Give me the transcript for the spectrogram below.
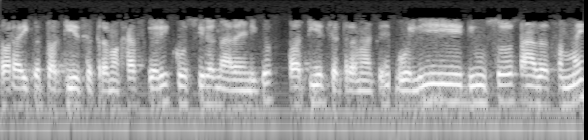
तराईको तटीय क्षेत्रमा खास गरी कोशी र नारायणीको तटीय क्षेत्रमा चाहिँ भोलि दिउँसो साँझसम्मै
